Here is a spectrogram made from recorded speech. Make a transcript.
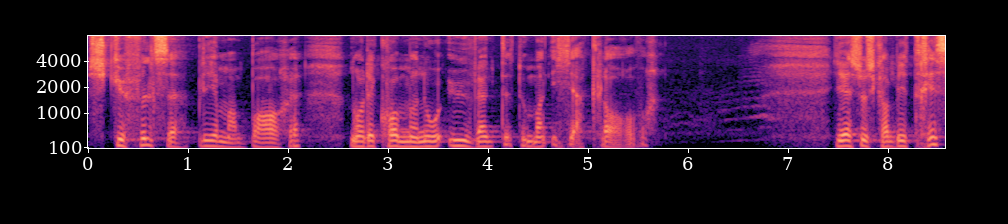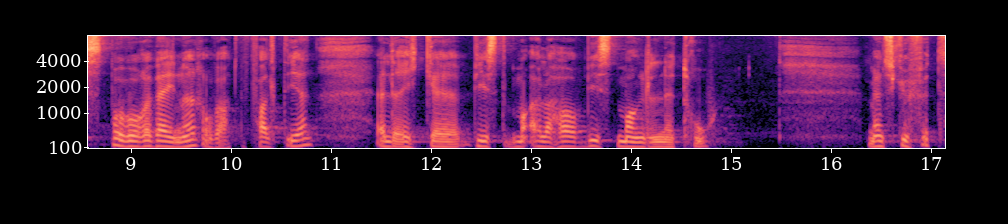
Skuffelse blir man bare når det kommer noe uventet og man ikke er klar over. Jesus kan bli trist på våre vegne over at vi falt igjen, eller, vist, eller har vist manglende tro. Men skuffet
